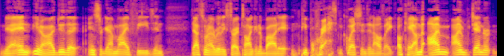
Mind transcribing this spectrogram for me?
Yeah. And, you know, I do the Instagram live feeds and that's when I really started talking about it and people were asking questions and I was like, okay, I'm, I'm, I'm gener-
